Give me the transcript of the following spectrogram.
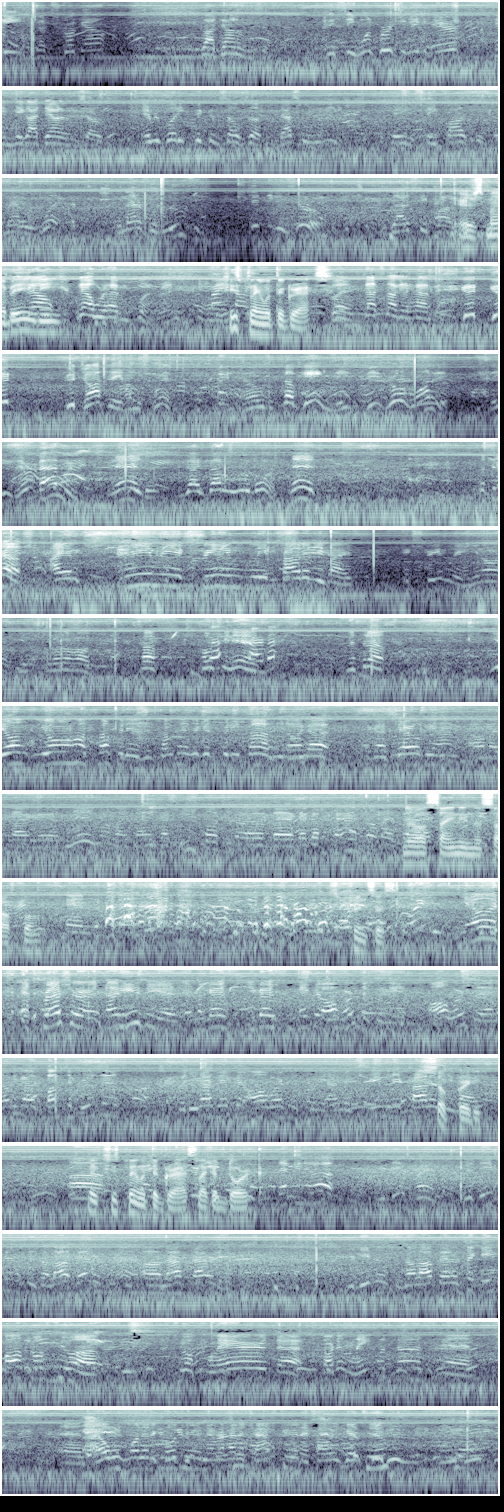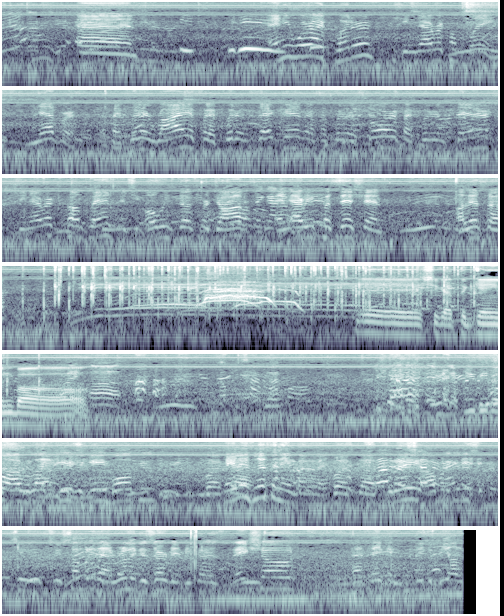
everybody that struck out got down on themselves. I didn't see one person make an error and they got down on themselves. Everybody picked themselves up. That's what we need. Okay, to stay positive no matter what. No matter if we're losing 50 to 0. We gotta stay positive. There's my baby. Now, now we're having fun, right? She's playing with the grass. But that's not gonna happen. Good, good, good job today on this win. You know, it was a tough game. These, these girls wanted it. They, they were battling. Liz, You guys battled a little more. Liz, listen up. I am extremely, extremely proud of you guys. Extremely. You know, you, don't know how tough coaching is. Listen up. You don't, you don't know how tough it is, and sometimes it gets pretty tough. You know, I got, I got Cheryl behind on my oh back. I got Liz on oh my back. I got these coaches on my back. I got parents on my back. They're all signing the softball. and It's Princess. Uh, know, it's, it's pressure. It's not easy, and, and you guys, you guys make it all worth it for me. All worth it. I know you guys bumps and bruises, but you guys make it all worth it for me. I'm extremely proud So of you pretty. Guys. Uh, Look, she's playing with the grass like a dork. Stepping it up. Your, de- right. your defense is a lot better uh, last Saturday. Your defense is a lot better. Took eight balls goes to uh, to a player that started late with us, and and I always wanted to coach her and never had a chance to, and I finally get to. And anywhere I put her, she never complains. Never. If I put her right, if I put her in second, if I put her in short, if I put her in center, she never complains and she always does her job in every position. Alyssa. Yay, she got the game ball. Uh, there's a few people I would like to give the game ball to, but Haley's uh, listening, by the way. but uh, today I'm gonna give this to, to somebody that really deserved it because they showed that they can they can be on.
